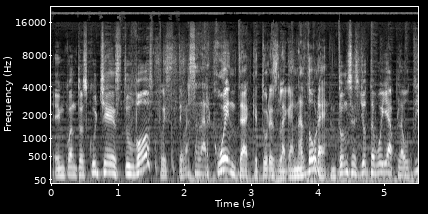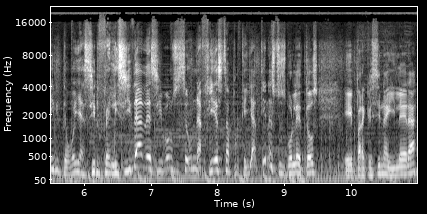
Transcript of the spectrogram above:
En cuanto escuches tu voz, pues te vas a dar cuenta que tú eres la ganadora. Entonces yo te voy a aplaudir y te voy a decir felicidades y vamos a hacer una fiesta porque ya tienes tus boletos eh, para Cristina Aguilera,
